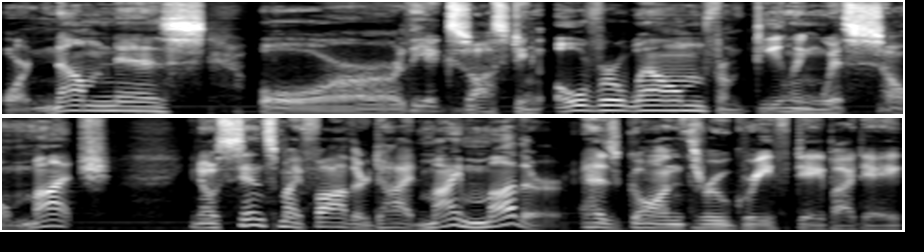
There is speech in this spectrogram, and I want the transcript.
or numbness, or the exhausting overwhelm from dealing with so much. You know, since my father died, my mother has gone through grief day by day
